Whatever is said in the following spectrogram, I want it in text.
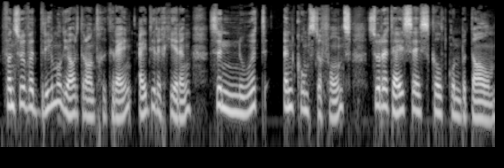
van sowat 3 miljard rand gekry uit die regering se nood inkomstefonds sodat hy sy skuld kon betaal.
